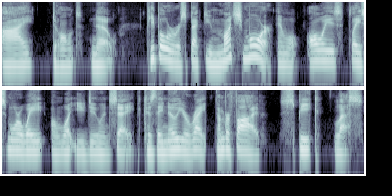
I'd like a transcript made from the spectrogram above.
I don't know. People will respect you much more and will always place more weight on what you do and say because they know you're right. Number five, speak less.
